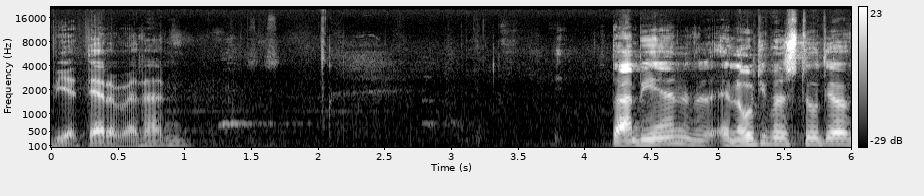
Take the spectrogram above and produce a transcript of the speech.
billetera, ¿verdad? También en el último estudio,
